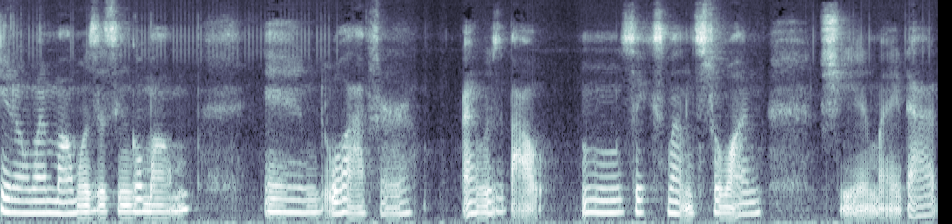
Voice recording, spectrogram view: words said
you know my mom was a single mom and well after i was about mm, six months to one she and my dad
